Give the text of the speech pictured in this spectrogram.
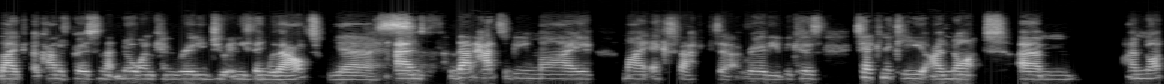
like a kind of person that no one can really do anything without. Yes. And that had to be my my X factor, really, because technically I'm not um, I'm not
